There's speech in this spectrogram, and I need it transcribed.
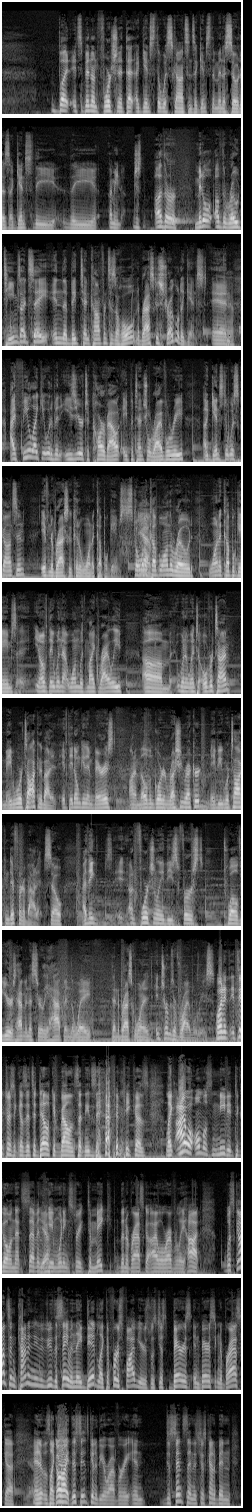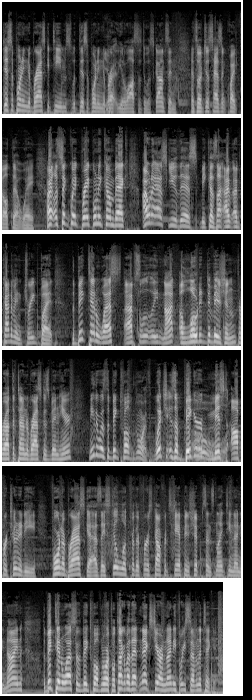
but it's been unfortunate that against the Wisconsins, against the Minnesotas, against the the I mean, just other middle of the road teams, I'd say in the Big Ten conference as a whole, Nebraska struggled against, and Yeah. I feel like it would have been easier to carve out a potential rivalry against a Wisconsin. If Nebraska could have won a couple games, stolen Yeah. a couple on the road, won a couple games, Uh, you know, if they win that one with Mike Riley, um, when it went to overtime, maybe we're talking about it. If they don't get embarrassed on a Melvin Gordon rushing record, maybe we're talking different about it. So I think, it, unfortunately, these first 12 years haven't necessarily happened the way that Nebraska wanted in terms of rivalries. Well, and it, it's interesting because it's a delicate balance that needs to happen because, like, Iowa almost needed to go on that seven Yeah. game winning streak to make the Nebraska Iowa rivalry hot. Wisconsin kind of needed to do the same, and they did. Like the first five years was just bears embarrassing Nebraska, and it was like, all right, this is going to be a rivalry. And just since then, it's just kind of been disappointing Nebraska teams with disappointing Nebra- you know losses to Wisconsin, and so it just hasn't quite felt that way. All right, let's take a quick break. When we come back, I want to ask you this because I, I, I'm kind of intrigued by it. The Big Ten West, absolutely not a loaded division throughout the time Nebraska's been here. Neither was the Big 12 North, which is a bigger Oh. missed opportunity for Nebraska as they still look for their first conference championship since 1999. The Big 10 West or the Big 12 North. We'll talk about that next year on 93.7 The Ticket.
